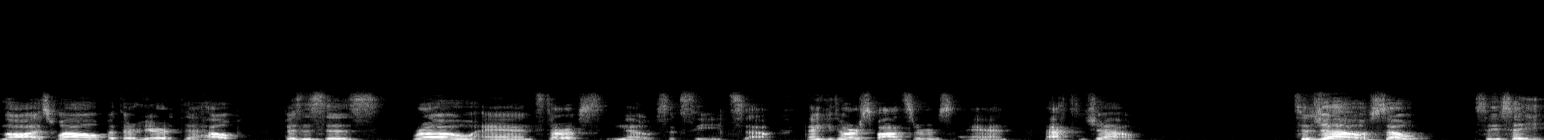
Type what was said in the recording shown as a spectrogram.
law as well, but they're here to help businesses grow and startups, you know, succeed. So thank you to our sponsors, and back to Joe. So Joe, so so you said,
